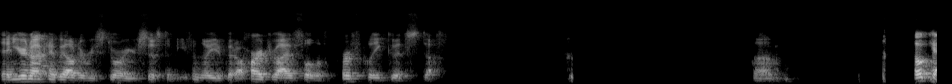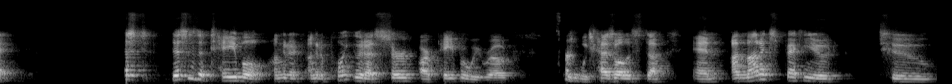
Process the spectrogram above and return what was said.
then you're not going to be able to restore your system, even though you've got a hard drive full of perfectly good stuff. Um, okay. This, this is a table. I'm gonna I'm gonna point you to serve our paper we wrote, which has all this stuff. And I'm not expecting you to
